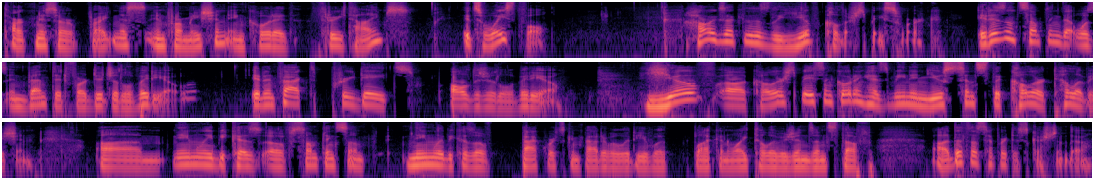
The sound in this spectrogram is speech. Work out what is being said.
darkness or brightness information encoded three times? It's wasteful. How exactly does the YUV color space work? It isn't something that was invented for digital video. It, in fact, predates all digital video. YUV uh, color space encoding has been in use since the color television, um, namely because of something, some, namely because of backwards compatibility with black and white televisions and stuff. Uh, that's a separate discussion, though.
